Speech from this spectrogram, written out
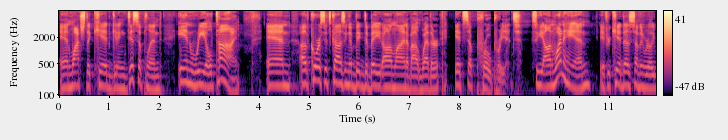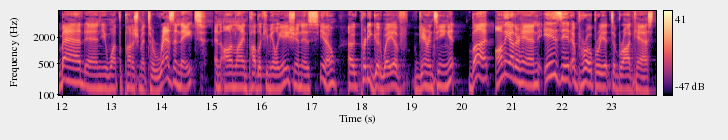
and watch the kid getting disciplined in real time. And of course, it's causing a big debate online about whether it's appropriate. See, on one hand, if your kid does something really bad and you want the punishment to resonate, an online public humiliation is, you know, a pretty good way of guaranteeing it. But on the other hand, is it appropriate to broadcast,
